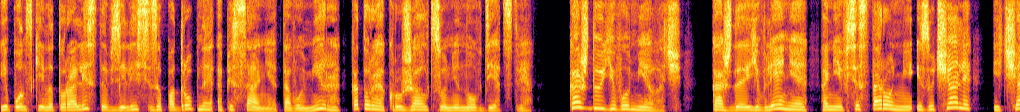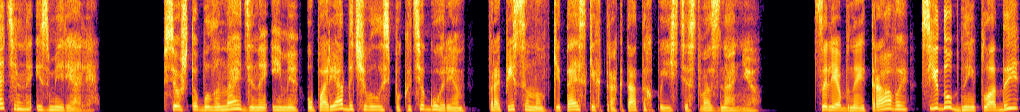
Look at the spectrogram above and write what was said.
японские натуралисты взялись за подробное описание того мира, который окружал Цунино в детстве. Каждую его мелочь, каждое явление они всесторонне изучали и тщательно измеряли. Все, что было найдено ими, упорядочивалось по категориям, прописанным в китайских трактатах по естествознанию. Целебные травы, съедобные плоды,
